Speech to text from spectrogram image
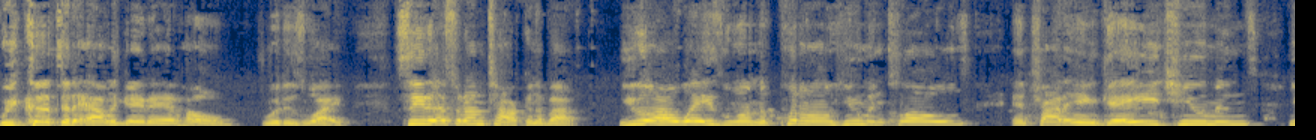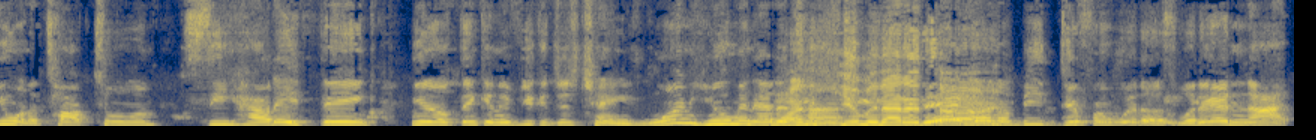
We cut to the alligator at home with his wife. See, that's what I'm talking about. You always want to put on human clothes and try to engage humans. You want to talk to them, see how they think. You know, thinking if you could just change one human at one a time, one human at a they're time, they're gonna be different with us. Well, they're not.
